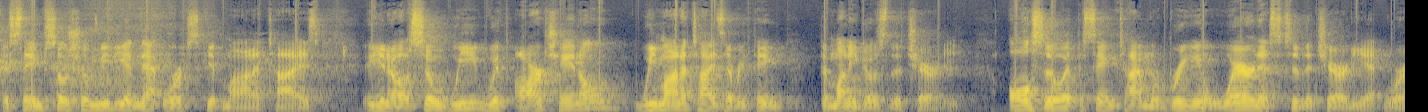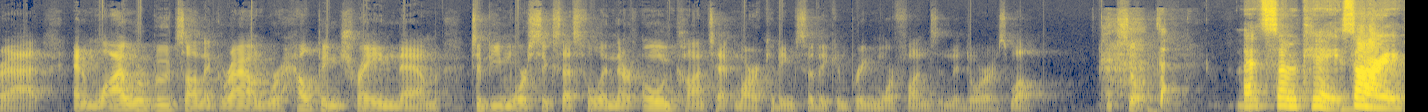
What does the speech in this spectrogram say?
The same social media networks get monetized. You know, so we with our channel, we monetize everything. The money goes to the charity. Also, at the same time, we're bringing awareness to the charity that we're at. And while we're boots on the ground, we're helping train them to be more successful in their own content marketing so they can bring more funds in the door as well. So, That's so key. Sorry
